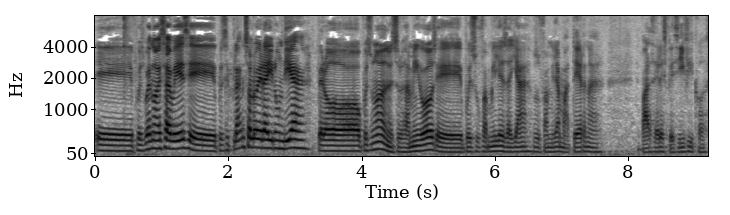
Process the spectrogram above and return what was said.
Eh, pues bueno, esa vez, eh, pues el plan solo era ir un día, pero pues uno de nuestros amigos, eh, pues su familia es de allá, su familia materna, para ser específicos.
